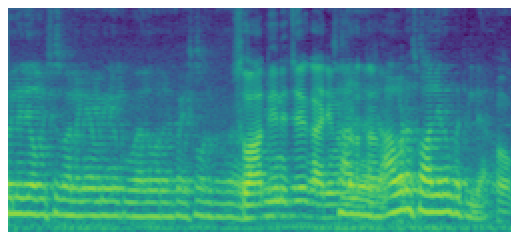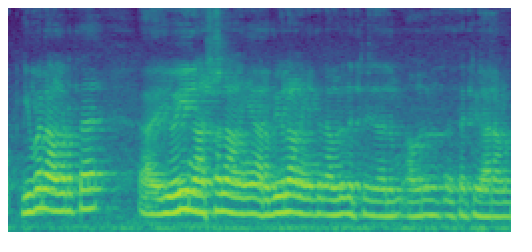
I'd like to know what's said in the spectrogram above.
വില്ലേജ് ഓഫീസിലോ അല്ലെങ്കിൽ എവിടെയെങ്കിലും പോകുക എന്ന് പറഞ്ഞ് പൈസ കൊടുക്കുന്നത് സ്വാധീനിച്ച് അവിടെ സ്വാധീനം പറ്റില്ല. ഈവൻ അവിടുത്തെ യു എ നാഷണൽ ആണെങ്കിൽ അറബികളാണെങ്കിൽ തന്നെ അവർ തെറ്റ് ചെയ്താലും അവർ തെറ്റുകാരാണ്.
